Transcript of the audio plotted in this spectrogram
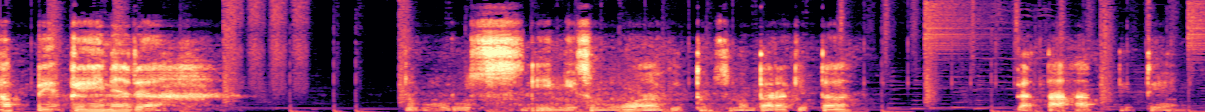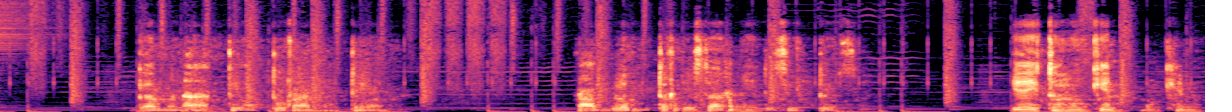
capek kayaknya dah. Untuk ngurus ini semua gitu. Sementara kita gak taat gitu ya. Gak menaati aturan itu yang problem terbesarnya di situ. Ya itu mungkin mungkin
